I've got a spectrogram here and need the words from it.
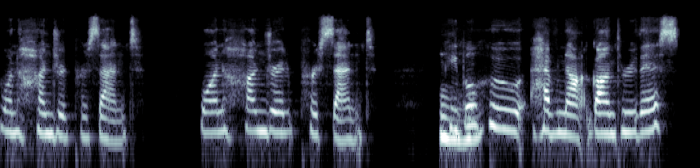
100% 100%. People mm-hmm. who have not gone through this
